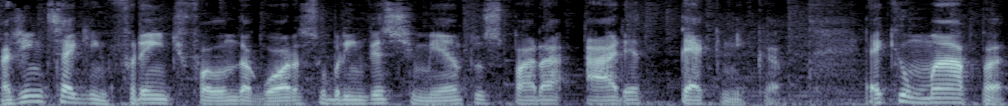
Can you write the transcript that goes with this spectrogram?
A gente segue em frente falando agora sobre investimentos para a área técnica. É que o MAPA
